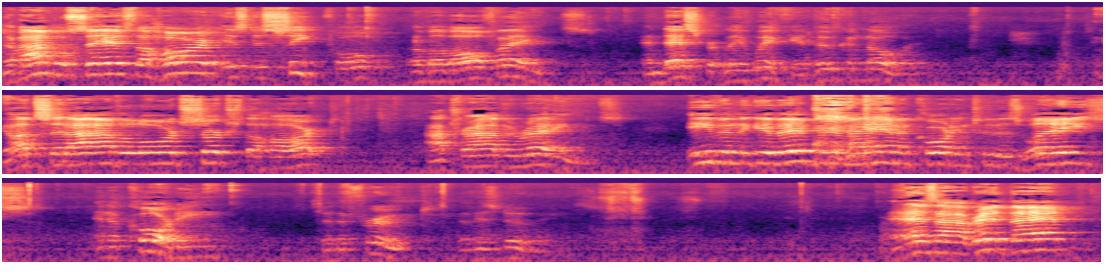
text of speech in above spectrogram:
The Bible says, The heart is deceitful above all things, and desperately wicked. Who can know it? God said, I, the Lord, search the heart, I try the reins even to give every man according to his ways and according to the fruit of his doings. As I read that,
